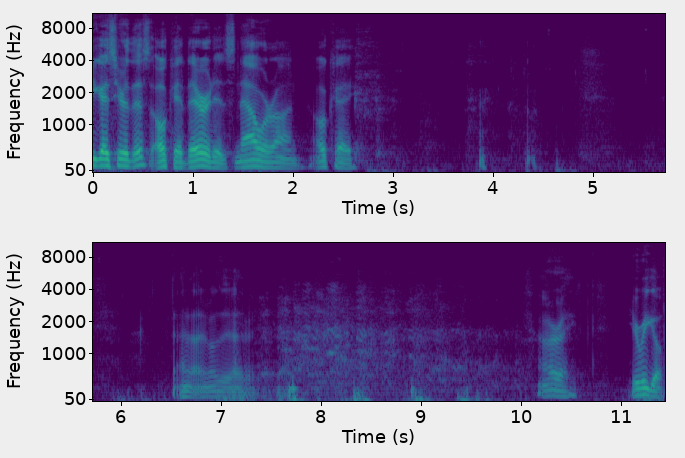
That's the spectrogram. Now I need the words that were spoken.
you guys hear this? Okay, there it is. Now we're on. Okay. I don't know that. All right, here we go.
